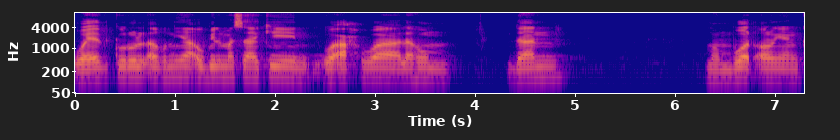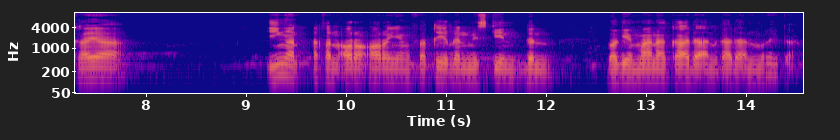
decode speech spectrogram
Wa yadhkurul aghniya'u bil masakin wa ahwalahum. Dan membuat orang yang kaya ingat akan orang-orang yang fakir dan miskin dan bagaimana keadaan-keadaan mereka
